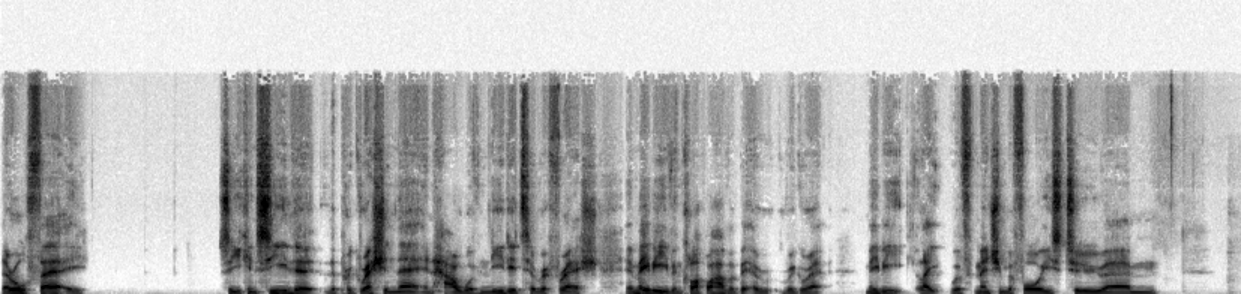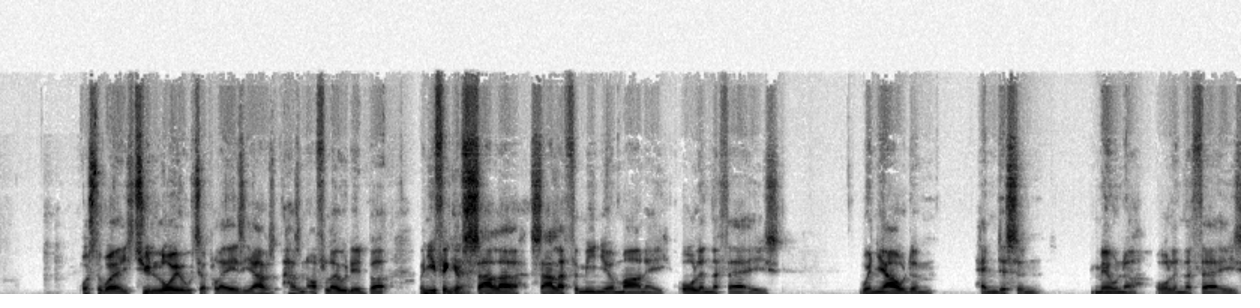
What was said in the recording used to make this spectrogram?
they're all 30. So you can see the the progression there and how we've needed to refresh. And maybe even Klopp will have a bit of regret. Maybe like we've mentioned before, he's too um what's the word? He's too loyal to players. He has, hasn't offloaded. But when you think yeah. of Salah, Salah, Firmino, Mane, all in the 30s, Wijnaldum, Henderson, Milner, all in the 30s,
